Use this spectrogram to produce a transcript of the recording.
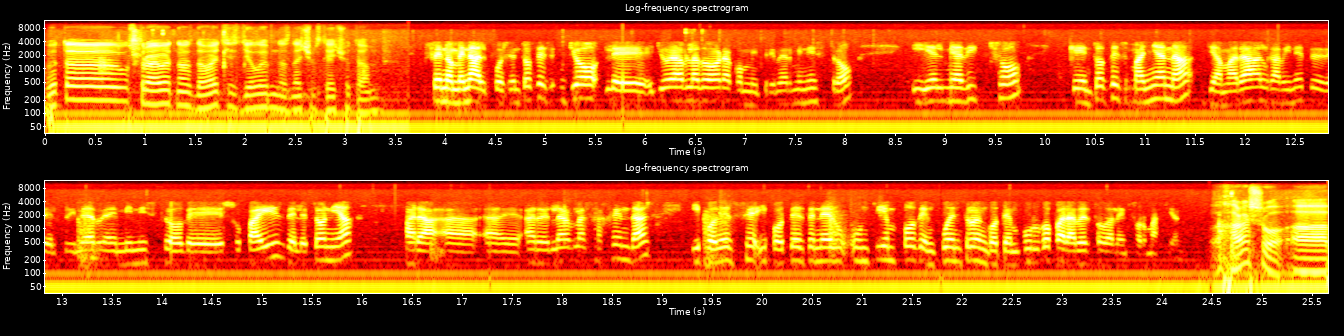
Это устраивает нас. Давайте сделаем, назначим встречу там. Fenomenal. Pues entonces yo le, yo he hablado ahora con mi primer ministro y él me ha dicho que entonces mañana llamará al gabinete del primer eh, ministro de su país, de Letonia, para a, a, arreglar las agendas y poderse y poder tener un tiempo de encuentro en Gotemburgo para ver toda la información. Хорошо. А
